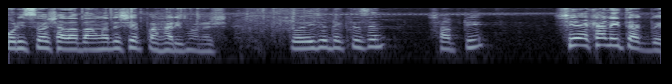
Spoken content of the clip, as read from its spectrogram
পরিচয়, সারা বাংলাদেশের পাহাড়ি মানুষ। তো এই যে দেখতেছেন সাপটি, সে এখানেই থাকবে।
